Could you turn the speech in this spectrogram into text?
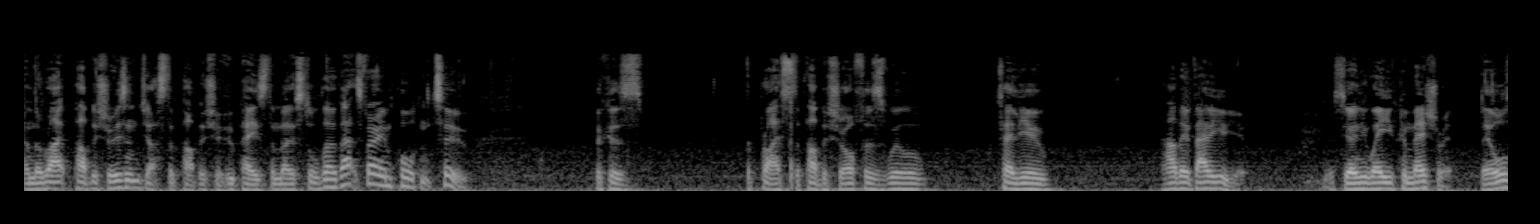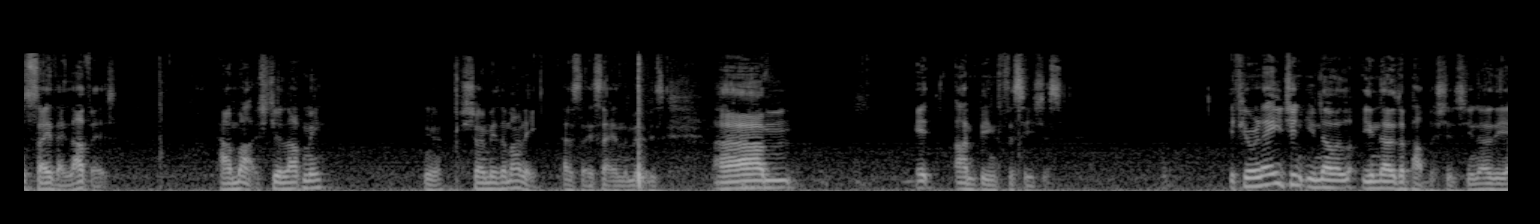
And the right publisher isn't just the publisher who pays the most, although that's very important too, because the price the publisher offers will tell you how they value you. It's the only way you can measure it. They all say they love it. How much do you love me? You know, show me the money, as they say in the movies. Um, it, I'm being facetious if you're an agent, you know you know the publishers, you know the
